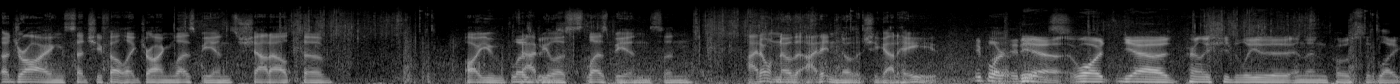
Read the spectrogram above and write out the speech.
a drawing, said she felt like drawing lesbians. Shout out to all you Lesbians. fabulous lesbians and I don't know that I didn't know that she got hate. People are idiots. Yeah, well, yeah. Apparently, she deleted it and then posted like,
